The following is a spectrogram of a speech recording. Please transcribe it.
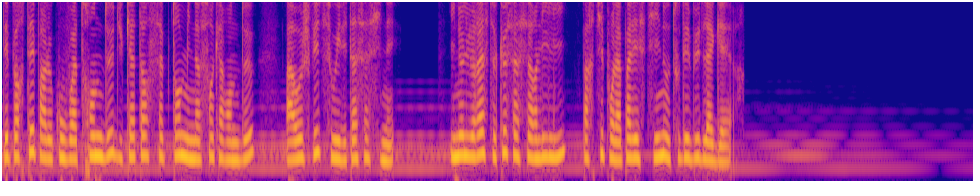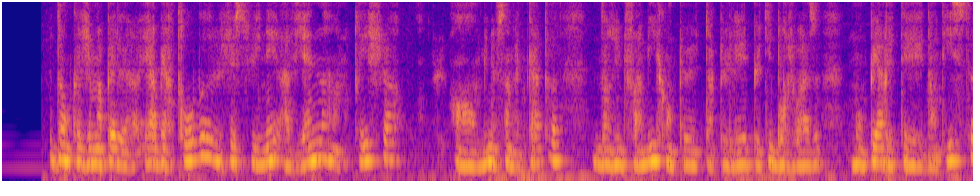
déportés par le convoi 32 du 14 septembre 1942 à Auschwitz où il est assassiné. Il ne lui reste que sa sœur Lily, partie pour la Palestine au tout début de la guerre. Donc, je m'appelle Herbert Traube, je suis né à Vienne, en Autriche, en 1924, dans une famille qu'on peut appeler petite bourgeoise. Mon père était dentiste,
